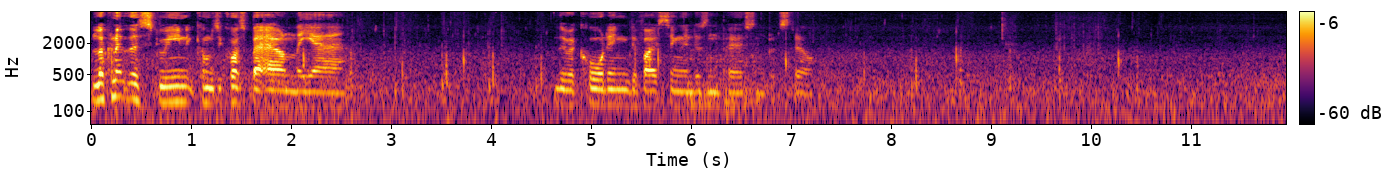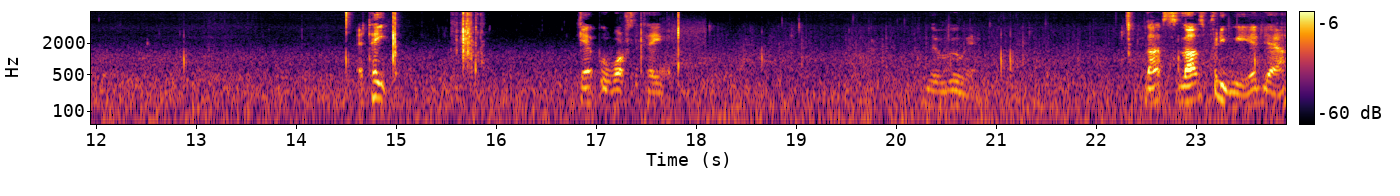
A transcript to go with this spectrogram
Looking at the screen, it comes across better on the uh, the recording device thing than it does in person, but still. A tape. Yep, we'll watch the tape. The ruin. That's that's pretty weird, yeah.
